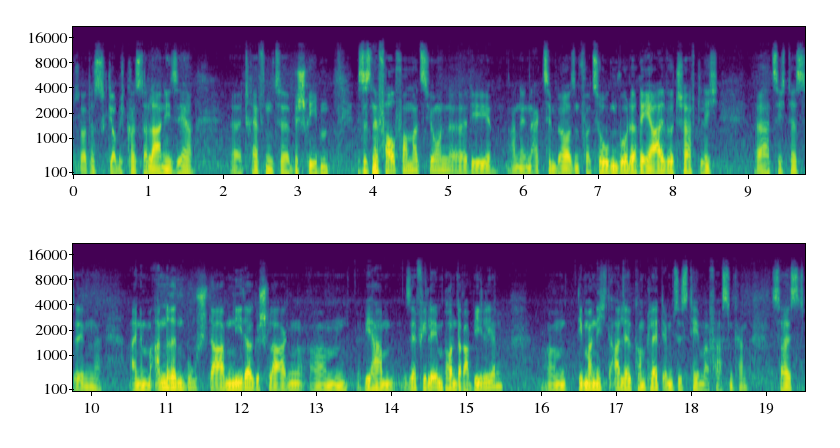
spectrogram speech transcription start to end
So hat das, glaube ich, Costolani sehr treffend äh, beschrieben. Es ist eine V-Formation, äh, die an den Aktienbörsen vollzogen wurde. Realwirtschaftlich hat sich das in einem anderen Buchstaben niedergeschlagen. Ähm, wir haben sehr viele Imponderabilien, die man nicht alle komplett im System erfassen kann. Das heißt,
